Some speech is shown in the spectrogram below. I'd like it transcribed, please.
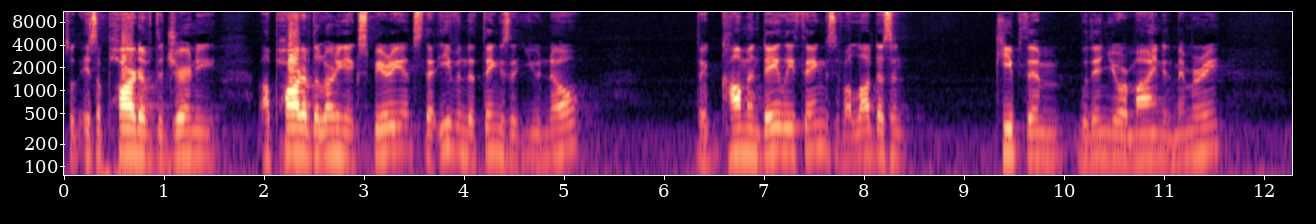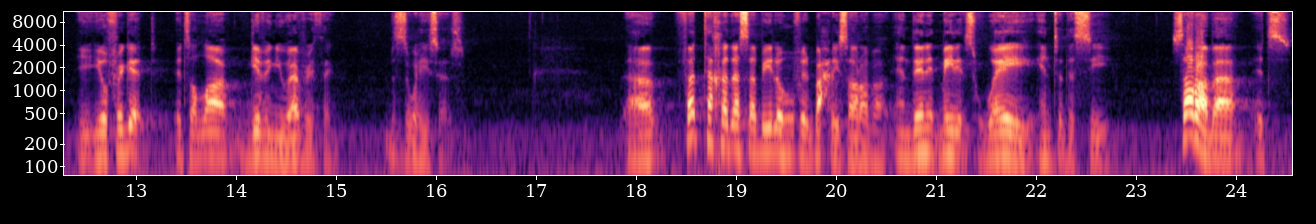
So it's a part of the journey, a part of the learning experience that even the things that you know, the common daily things, if Allah doesn't keep them within your mind and memory, you'll forget. It's Allah giving you everything. This is what he says. Uh, and then it made its way into the sea. Saraba, it's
